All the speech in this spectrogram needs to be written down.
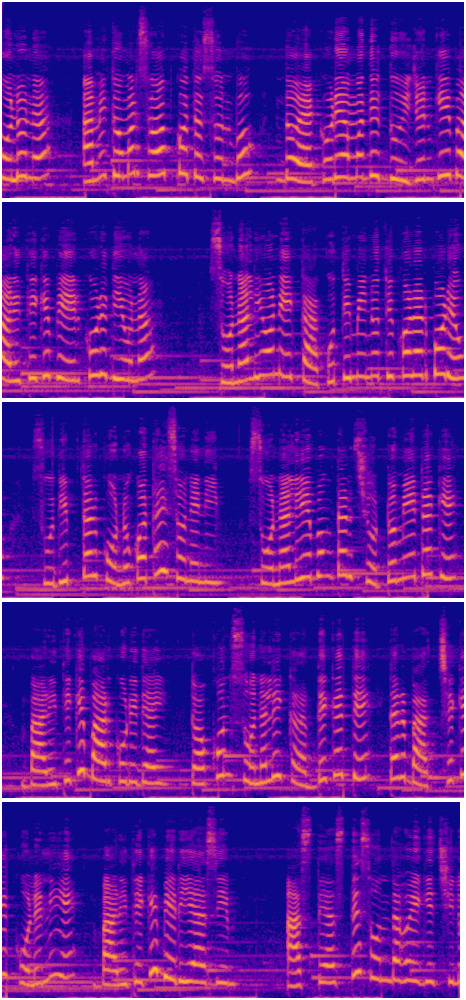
বলো না। আমি তোমার সব কথা শুনব। দয়া করে আমাদের দুইজনকেই বাড়ি থেকে বের করে দিও না। সোনালি অনেক কাকুতি মিনতি করার পরেও সুদীপ তার কোনো কথাই শোনেনি। সোনালি এবং তার ছোট্ট মেয়েটাকে বাড়ি থেকে বার করে দেয়। তখন সোনালি কাঁদতে কাঁদতে তার বাচ্চাকে কোলে নিয়ে বাড়ি থেকে বেরিয়ে আসি। আস্তে আস্তে সন্ধ্যা হয়ে গেছিল।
